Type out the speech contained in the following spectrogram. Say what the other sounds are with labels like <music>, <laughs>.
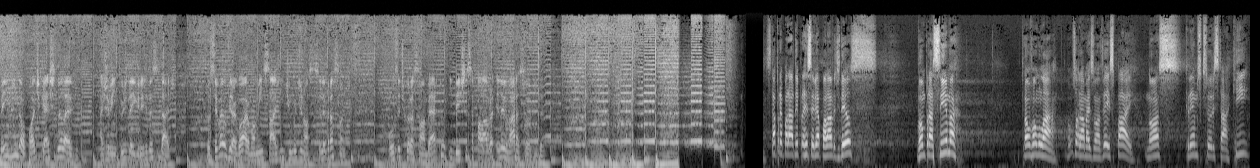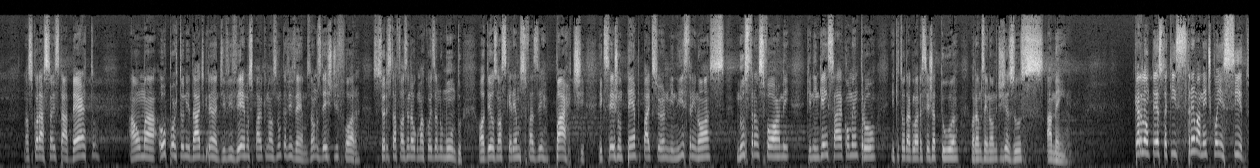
Bem-vindo ao podcast do Eleve, a juventude da igreja da cidade. Você vai ouvir agora uma mensagem de uma de nossas celebrações. Ouça de coração aberto e deixe essa palavra elevar a sua vida. Está preparado aí para receber a palavra de Deus? Vamos para cima? Então vamos lá. Vamos orar mais uma vez, Pai. Nós cremos que o Senhor está aqui, nosso coração está aberto há uma oportunidade grande de vivermos, Pai, o que nós nunca vivemos. Não nos deixe de fora. Se o Senhor está fazendo alguma coisa no mundo, ó Deus, nós queremos fazer parte. E que seja um tempo, Pai, que o Senhor ministre em nós, nos transforme, que ninguém saia como entrou e que toda a glória seja tua. Oramos em nome de Jesus. Amém. Quero ler um texto aqui extremamente conhecido.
